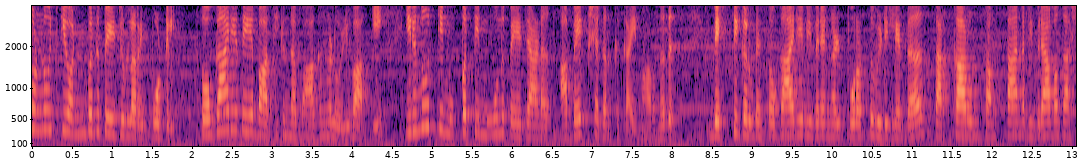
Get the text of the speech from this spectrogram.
തൊണ്ണൂറ്റി ഒൻപത് പേജുള്ള റിപ്പോർട്ടിൽ സ്വകാര്യതയെ ബാധിക്കുന്ന ഭാഗങ്ങൾ ഒഴിവാക്കി ഇരുന്നൂറ്റി മുപ്പത്തി മൂന്ന് പേജാണ് അപേക്ഷകർക്ക് കൈമാറുന്നത്. വ്യക്തികളുടെ സ്വകാര്യ വിവരങ്ങൾ പുറത്തുവിടില്ലെന്ന് സർക്കാരും സംസ്ഥാന വിവരാവകാശ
